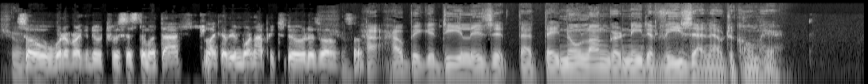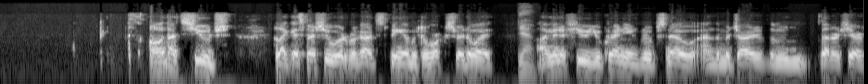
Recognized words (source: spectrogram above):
Sure. So whatever I can do to assist them with that, like I'd be more happy to do it as well. Sure. So. How, how big a deal is it that they no longer need a visa now to come here? Oh, that's huge. Like especially with regards to being able to work straight away. Yeah. I'm in a few Ukrainian groups now, and the majority of them that are here,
